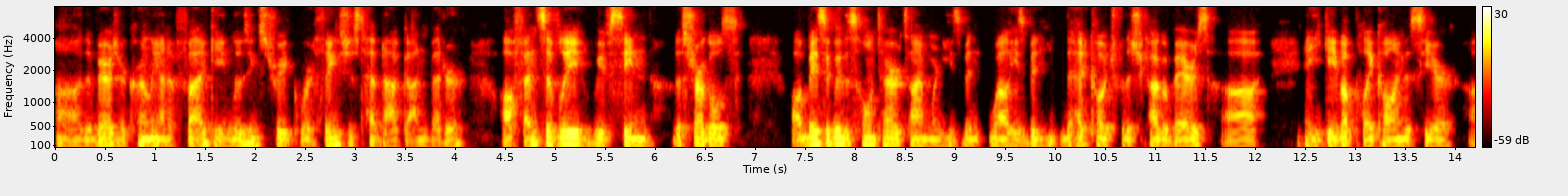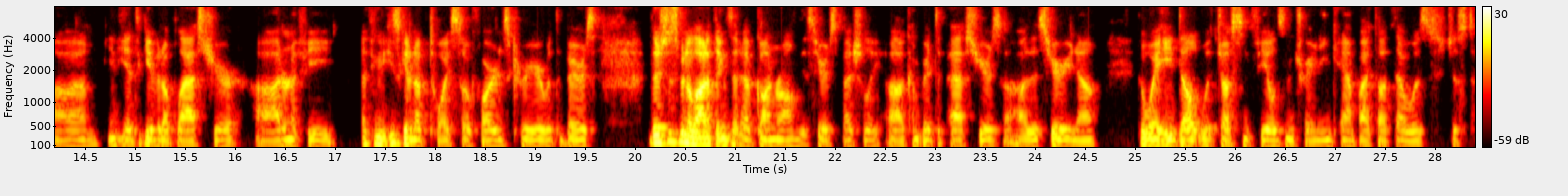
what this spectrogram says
Uh, the Bears are currently on a five game losing streak where things just have not gotten better. Offensively, we've seen the struggles uh, basically this whole entire time when he's been, well, he's been the head coach for the Chicago Bears. Uh, and he gave up play calling this year. Um, and he had to give it up last year. Uh, I don't know if he, I think he's given up twice so far in his career with the Bears. There's just been a lot of things that have gone wrong this year, especially uh, compared to past years. Uh, this year, you know, the way he dealt with Justin Fields in training camp, I thought that was just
